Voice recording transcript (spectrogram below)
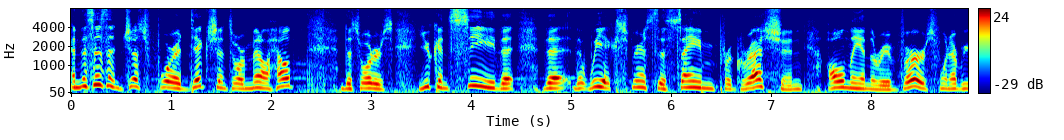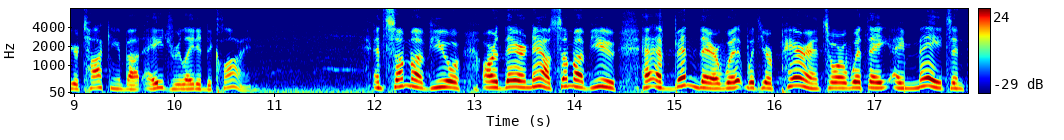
And this isn't just for addictions or mental health disorders. You can see that, that, that we experience the same progression only in the reverse whenever you're talking about age related decline. And some of you are there now. Some of you have been there with, with your parents or with a, a mate, and,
